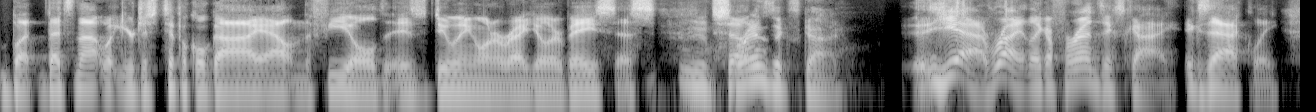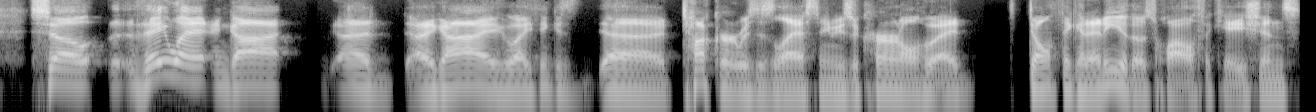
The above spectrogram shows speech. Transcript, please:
but that's not what your just typical guy out in the field is doing on a regular basis. So, forensics guy. Yeah, right, like a forensics guy. Exactly. So they went and got a, a guy who I think is uh, Tucker was his last name. He was a colonel who had don't think had any of those qualifications,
